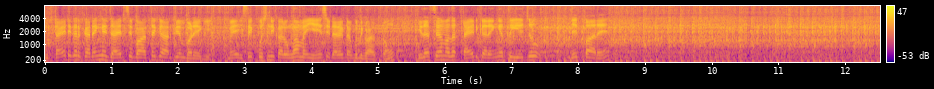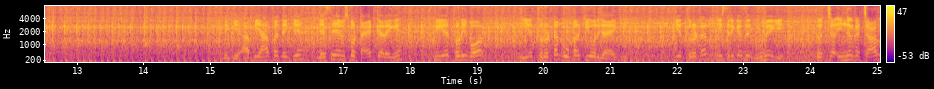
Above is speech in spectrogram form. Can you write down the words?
तो टाइट अगर करेंगे, ज़ाहिर सी बात है कि आरपीएम बढ़ेगी। मैं इसे कुछ नहीं करूँगा, मैं यहीं से डायरेक्ट आपको दिखा देता हूँ। इधर से हम अगर टाइट करेंगे तो ये जो देख पा रहे हैं, देखिए, आप यहाँ पर देखिए, जैसे हम इसको टाइट करेंगे तो ये थोड़ी बहुत, ये थ्रोटल ऊपर की ओर जाएगी। ये थ्रोटल इस तरीके से घूमेगी तो इंजन का चाल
